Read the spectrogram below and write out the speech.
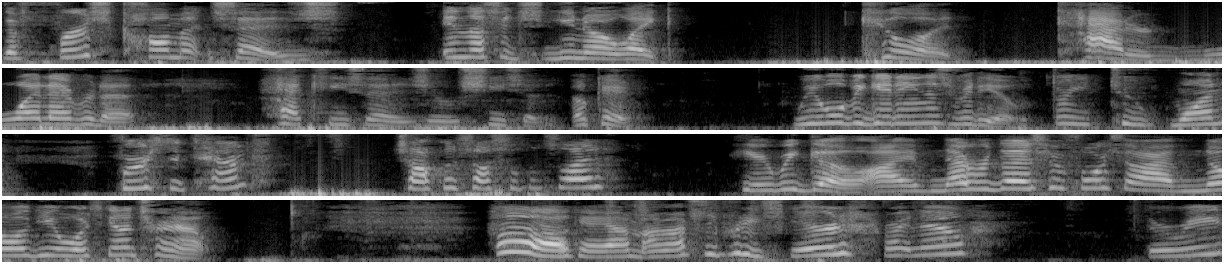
the first comment says unless it's you know like kill a cat or whatever the heck he says or she says okay we will be getting this video three two one first attempt chocolate sauce slip and slide here we go. I've never done this before, so I have no idea what's going to turn out. Oh, okay, I'm, I'm actually pretty scared right now. Three,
